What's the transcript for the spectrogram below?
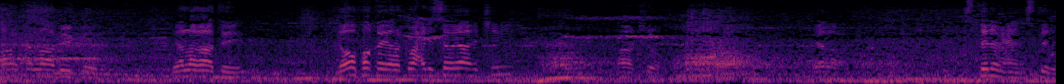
بارك الله فيكم. يلا غاتي. لو فقيرك واحد يسوي هيك شيء هاك شوف يلا. استلم عين استلم.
